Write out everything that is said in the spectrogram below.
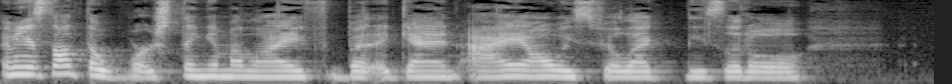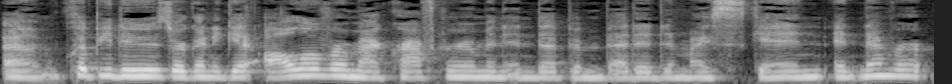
I mean, it's not the worst thing in my life, but again, I always feel like these little um, clippy doos are going to get all over my craft room and end up embedded in my skin. It never,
